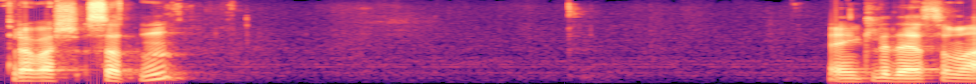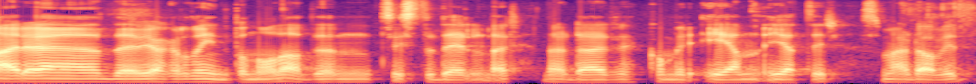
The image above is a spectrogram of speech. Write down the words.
fra vers 17. Egentlig det som er eh, det vi akkurat var inne på nå, da, den siste delen der. Der, der kommer én gjeter, som er David.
